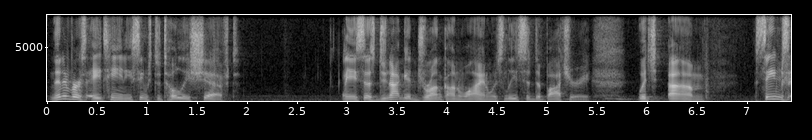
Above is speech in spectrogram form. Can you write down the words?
And then in verse 18, he seems to totally shift. And he says, do not get drunk on wine, which leads to debauchery, which um, seems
